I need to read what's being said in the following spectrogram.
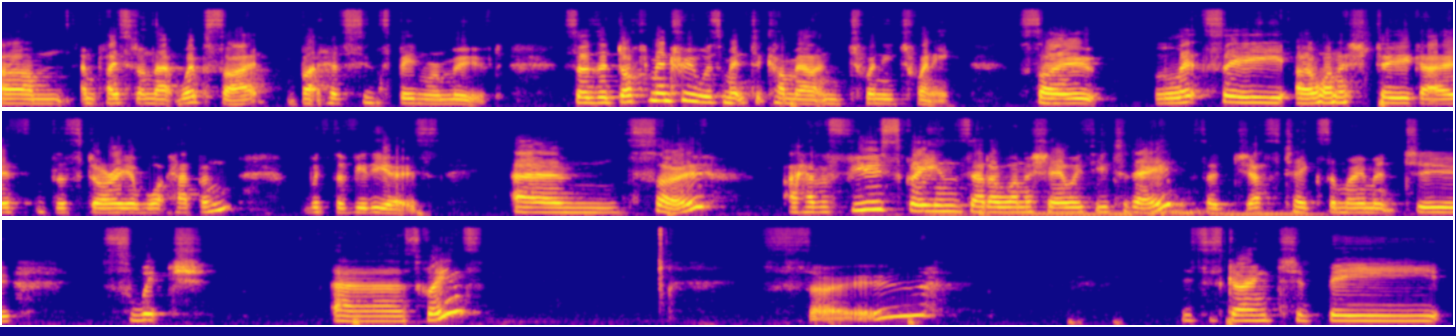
um, and placed on that website, but have since been removed. So the documentary was meant to come out in 2020. So let's see. I want to show you guys the story of what happened with the videos. Um, so I have a few screens that I want to share with you today. So just takes a moment to switch uh, screens. So this is going to be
